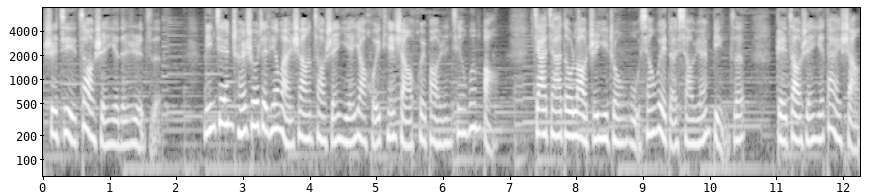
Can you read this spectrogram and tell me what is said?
是祭灶神爷的日子，民间传说这天晚上灶神爷要回天上汇报人间温饱，家家都烙制一种五香味的小圆饼子。给灶神爷带上，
